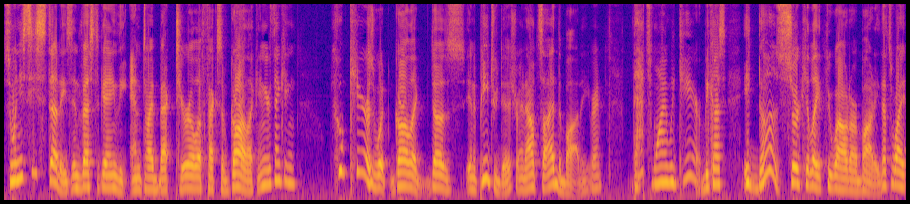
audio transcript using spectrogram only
So when you see studies investigating the antibacterial effects of garlic, and you're thinking, who cares what garlic does in a petri dish, right, outside the body, right? That's why we care, because it does circulate throughout our body. That's why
